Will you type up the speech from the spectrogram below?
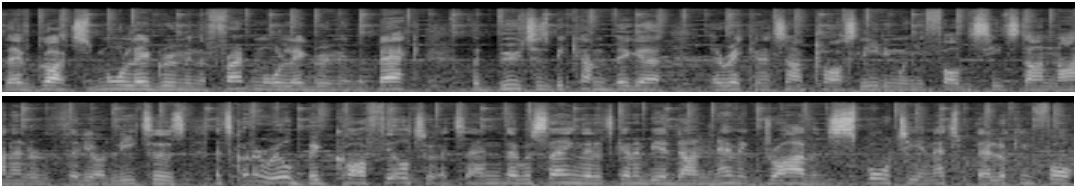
They've got more legroom in the front, more legroom in the back. The boot has become bigger. They reckon it's now class leading when you fold the seats down 930 odd litres. It's got a real big car feel to it. And they were saying that it's going to be a dynamic drive and sporty, and that's what they're looking for.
